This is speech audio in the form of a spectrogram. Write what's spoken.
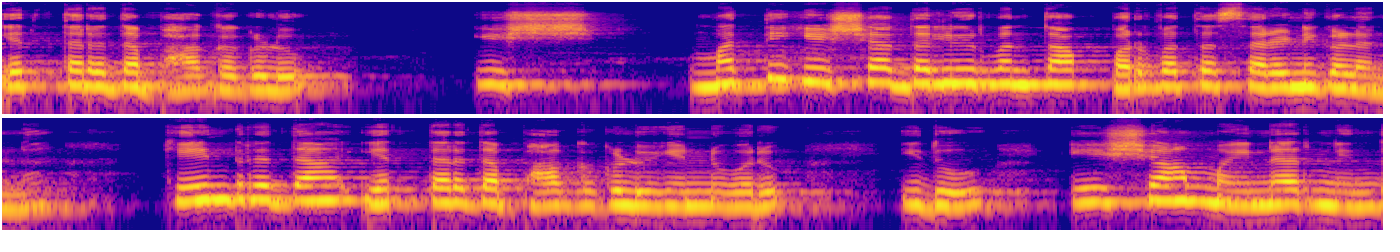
ಎತ್ತರದ ಭಾಗಗಳು. ಇಶ್ ಮಧ್ಯ ಏಷ್ಯಾದಲ್ಲಿರುವಂಥ ಪರ್ವತ ಸರಣಿಗಳನ್ನು ಕೇಂದ್ರದ ಎತ್ತರದ ಭಾಗಗಳು ಎನ್ನುವರು. ಇದು ಏಷ್ಯಾ ಮೈನರ್ನಿಂದ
